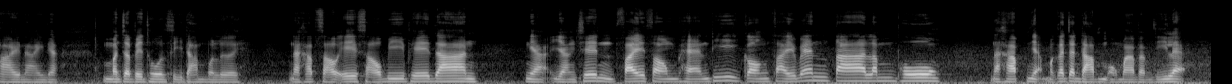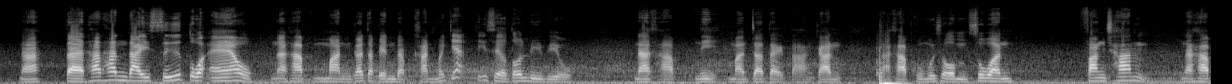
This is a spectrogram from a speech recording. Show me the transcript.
ภายในเนี่ยมันจะเป็นโทนสีดำหมดเลยนะครับเสา A เสา B เพดานเนี่ยอย่างเช่นไฟสองแผนที่กล่องใส่แว่นตาลำโพงนะครับเนี่ยมันก็จะดำออกมาแบบนี้แหละ นะแต่ถ้าท่านใดซื้อตัว L นะครับมันก็จะเป็นแบบคันเมื่อกี้ที่เซลต้นรีวิวนะครับนี่มันจะแตกต่างกันนะครับคุณผู้ชมส่วนฟังก์ชันนะครับ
